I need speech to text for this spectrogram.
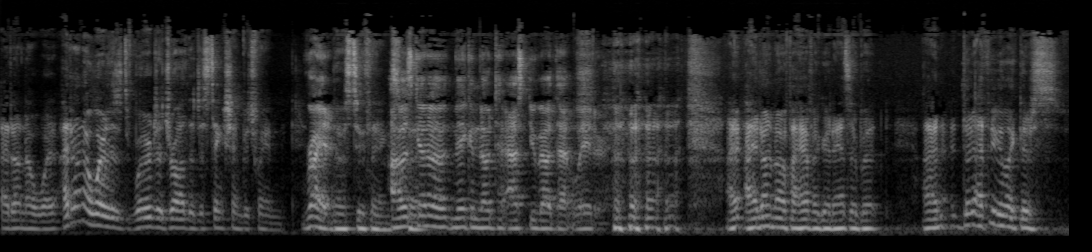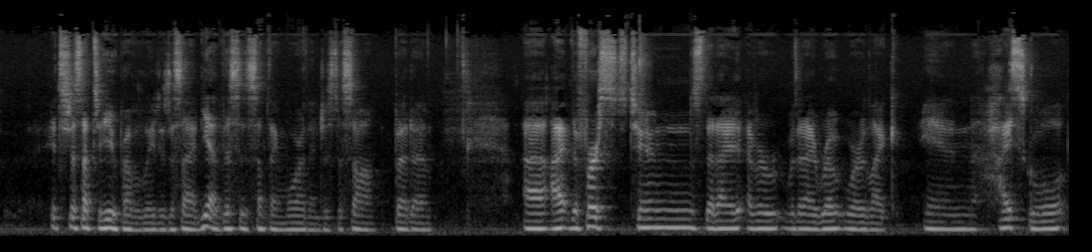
I don't know what I don't know where to, where to draw the distinction between right those two things. I was gonna make a note to ask you about that later. I, I don't know if I have a good answer, but I I feel like there's it's just up to you probably to decide. Yeah, this is something more than just a song. But um, uh, I the first tunes that I ever that I wrote were like in high school,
